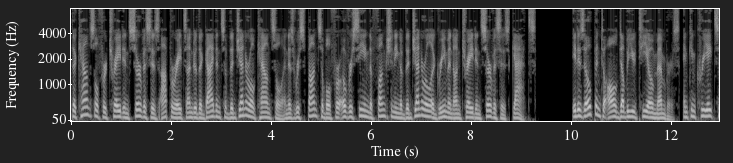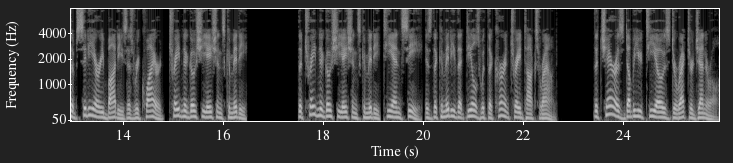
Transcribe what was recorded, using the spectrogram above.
The Council for Trade in Services operates under the guidance of the General Council and is responsible for overseeing the functioning of the General Agreement on Trade in Services GATS. It is open to all WTO members, and can create subsidiary bodies as required. Trade Negotiations Committee The Trade Negotiations Committee is the committee that deals with the current trade talks round. The chair is WTO's Director General.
